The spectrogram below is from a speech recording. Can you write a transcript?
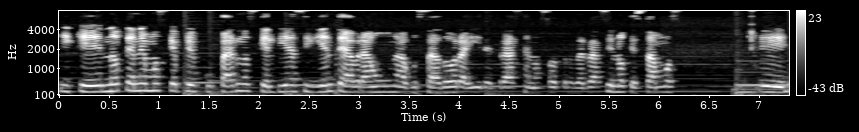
Y que no tenemos que preocuparnos que el día siguiente habrá un abusador ahí detrás de nosotros, ¿verdad? Sino que estamos eh,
